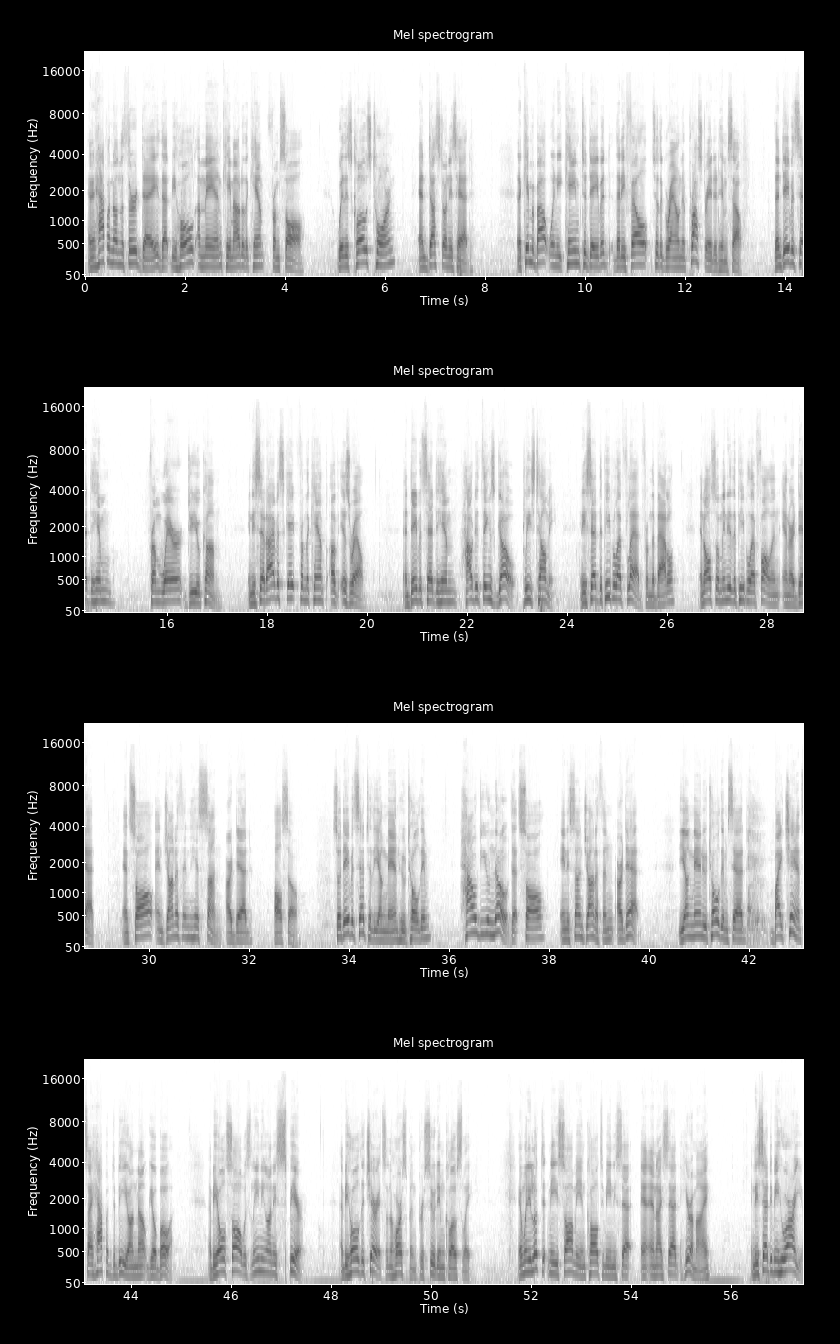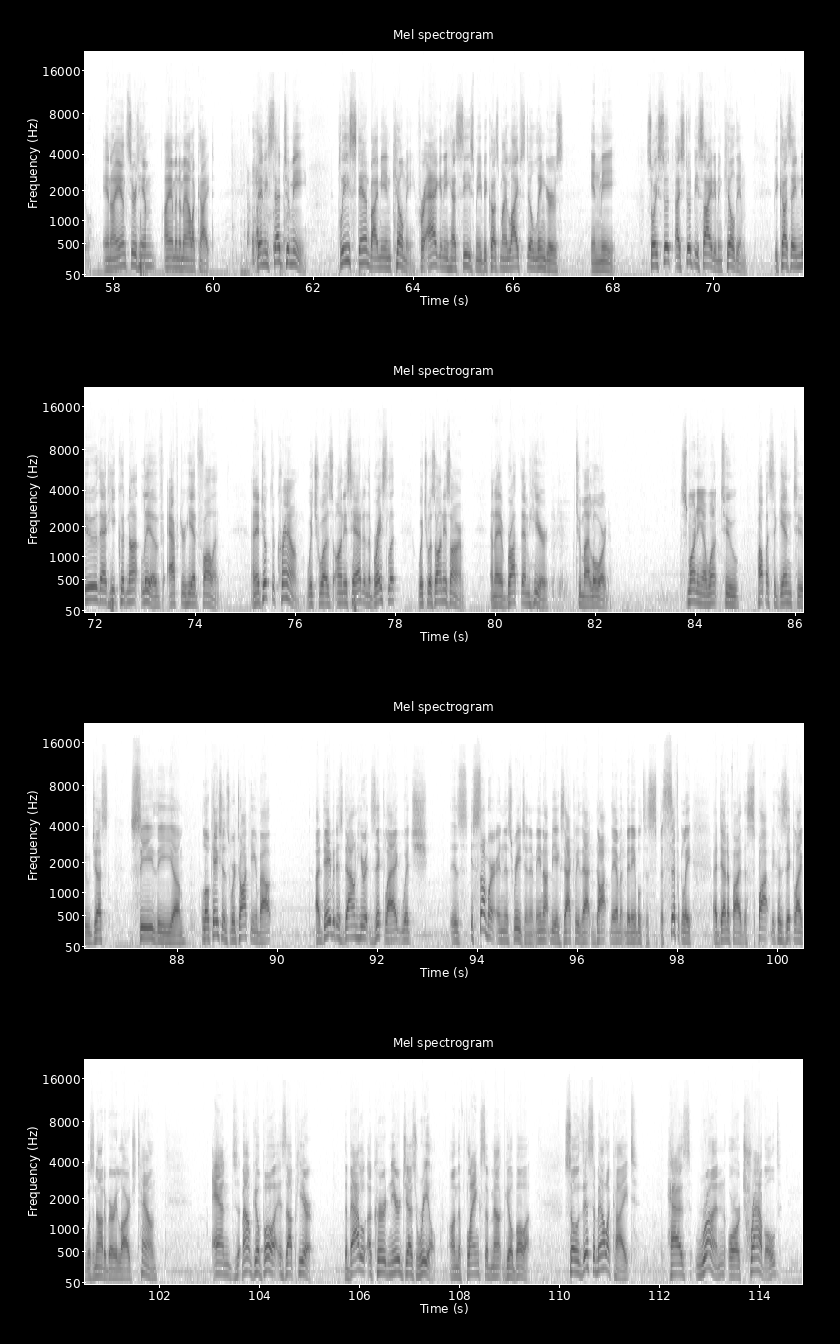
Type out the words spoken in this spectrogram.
And it happened on the third day that, behold, a man came out of the camp from Saul, with his clothes torn and dust on his head. And it came about when he came to David that he fell to the ground and prostrated himself. Then David said to him, From where do you come? And he said, I have escaped from the camp of Israel. And David said to him, How did things go? Please tell me. And he said, The people have fled from the battle, and also many of the people have fallen and are dead. And Saul and Jonathan his son are dead also. So David said to the young man who told him, How do you know that Saul and his son Jonathan are dead. The young man who told him said, By chance I happened to be on Mount Gilboa. And behold, Saul was leaning on his spear. And behold, the chariots and the horsemen pursued him closely. And when he looked at me, he saw me and called to me, and he said, and I said, Here am I. And he said to me, Who are you? And I answered him, I am an Amalekite. Then he said to me, Please stand by me and kill me, for agony has seized me, because my life still lingers in me. So I stood, I stood beside him and killed him, because I knew that he could not live after he had fallen. And I took the crown which was on his head and the bracelet which was on his arm, and I have brought them here to my Lord. This morning I want to help us again to just see the um, locations we're talking about. Uh, David is down here at Ziklag, which is, is somewhere in this region. It may not be exactly that dot. They haven't been able to specifically identify the spot because Ziklag was not a very large town. And Mount Gilboa is up here. The battle occurred near Jezreel on the flanks of Mount Gilboa. So this Amalekite has run or traveled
